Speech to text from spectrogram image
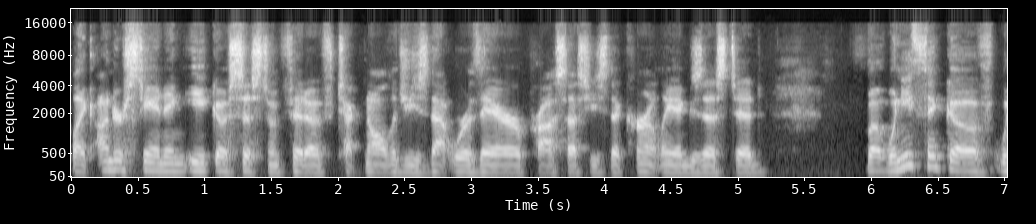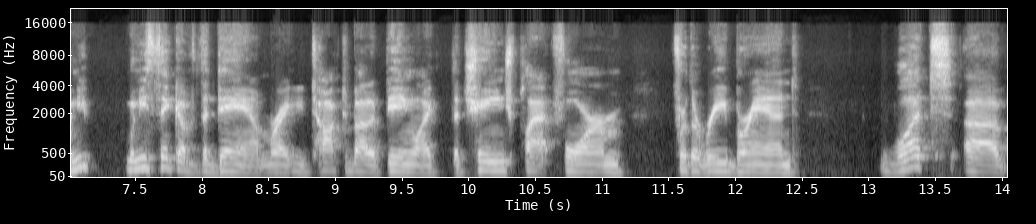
Like understanding ecosystem fit of technologies that were there, processes that currently existed. But when you think of when you when you think of the DAM, right? You talked about it being like the change platform for the rebrand. What uh,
